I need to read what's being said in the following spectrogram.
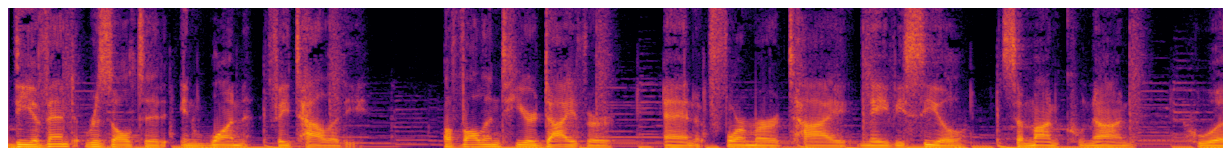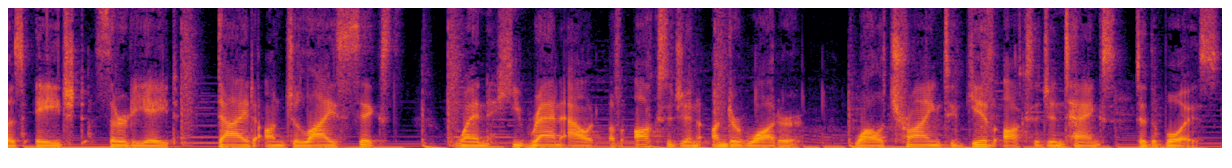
The event resulted in one fatality. A volunteer diver and former Thai Navy SEAL, Saman Kunan, who was aged 38, died on July 6th when he ran out of oxygen underwater while trying to give oxygen tanks to the boys.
